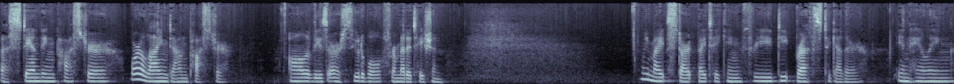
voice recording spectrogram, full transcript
a standing posture, or a lying down posture. All of these are suitable for meditation. We might start by taking three deep breaths together inhaling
